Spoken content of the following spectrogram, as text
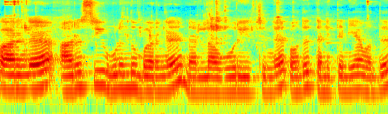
பாருங்கள் அரிசி உளுந்தும் பாருங்கள் நல்லா ஊறிடுச்சுங்க. இப்போ வந்து தனித்தனியாக வந்து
